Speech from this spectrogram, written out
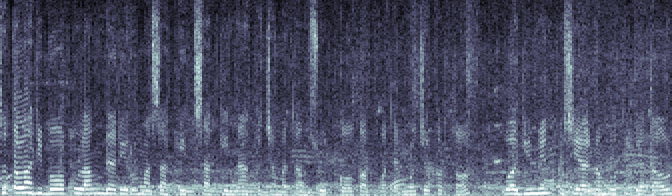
Setelah dibawa pulang dari Rumah Sakit Sakinah, Kecamatan Suko, Kabupaten Mojokerto, Wagimin usia 63 tahun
